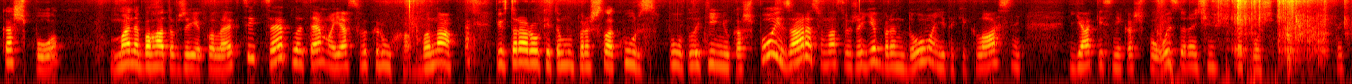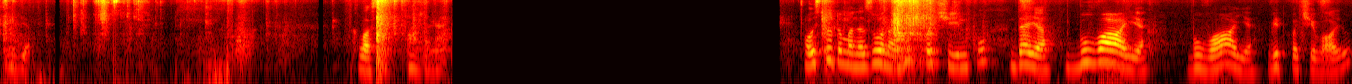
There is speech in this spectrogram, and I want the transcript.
кашпо. У мене багато вже є колекцій. Це плете моя свекруха. Вона півтора роки тому пройшла курс по плетінню кашпо, і зараз у нас вже є брендовані такі класні, якісні кашпо. Ось, до речі, також такі є. Класні. Ось тут у мене зона відпочинку, де я буває, буває, відпочиваю.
